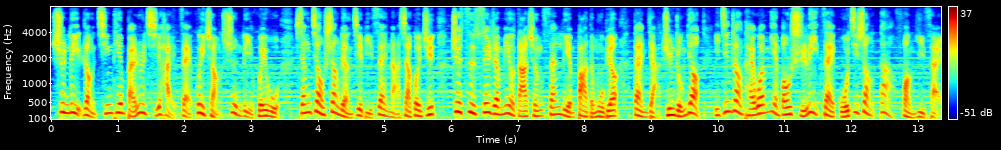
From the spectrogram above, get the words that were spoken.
顺利让青天白日旗海在会场顺利挥舞。相较上两届比赛拿下冠军，这次虽然没有达成三连霸的目标，但亚军荣耀已经让台湾面包实力在国际上大放异彩。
